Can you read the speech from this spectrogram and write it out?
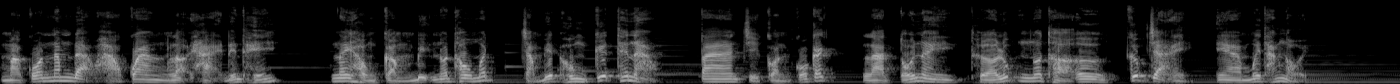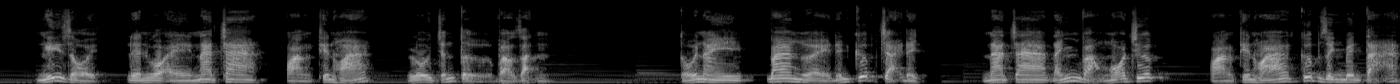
mà có năm đạo hảo quang lợi hại đến thế. Nay hồng cẩm bị nó thâu mất, chẳng biết hung kiết thế nào. Ta chỉ còn có cách là tối nay thừa lúc nó thở ơ, cướp trại e mới thắng nổi. Nghĩ rồi liền gọi na cha, hoàng thiên hóa lôi chấn tử vào dặn tối nay, ba người đến cướp trại địch. Na cha đánh vào ngõ trước, hoàng thiên hóa cướp dinh bên tả,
